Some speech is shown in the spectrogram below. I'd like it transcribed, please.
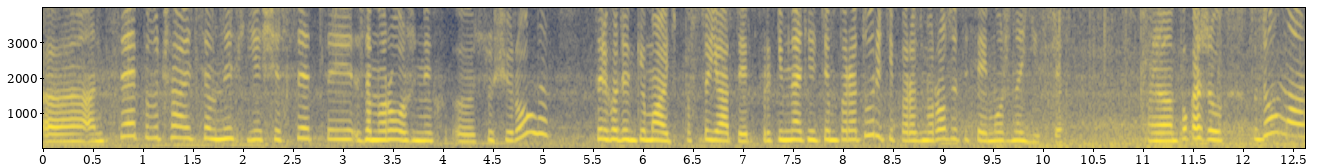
Е, Це, виходить, в них є ще сети заморожених е, суші-роли. Три годинки мають постояти при кімнатній температурі, типу розморозитися і можна їсти. Е, Покажу вдома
